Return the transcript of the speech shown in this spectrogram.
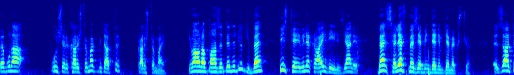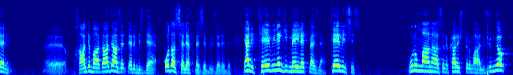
Ve buna bu işleri karıştırmak bidattır. Karıştırmayın. İmam Rabbani Hazretleri de diyor ki ben biz tevile kail değiliz. Yani ben selef mezhebindenim demek istiyor. E zaten e, Halid-i Bağdadi Hazretlerimiz de o da selef mezhebi üzeredir. Yani tevile meyletmezler. Tevilsiz. Bunun manasını karıştırma lüzum yok.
